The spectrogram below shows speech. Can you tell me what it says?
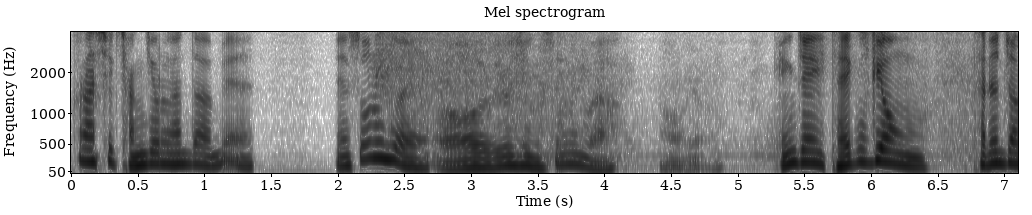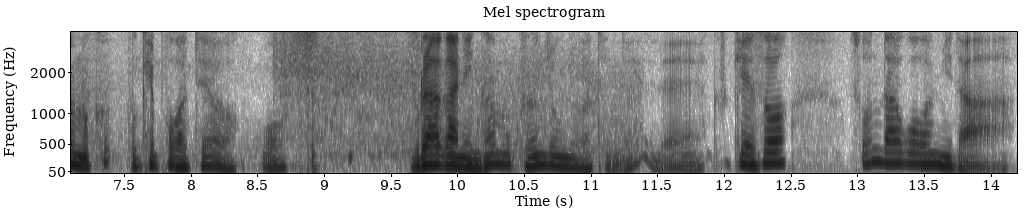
하나씩 장전을 한 다음에 그냥 쏘는 거예요. 어, 이런 식으로 쏘는 거야. 어, 굉장히 대구경 다른 장 로켓, 로켓포 같아요. 뭐 우라간인가 뭐 그런 종류 같은데. 네. 그렇게 해서 쏜다고 합니다.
